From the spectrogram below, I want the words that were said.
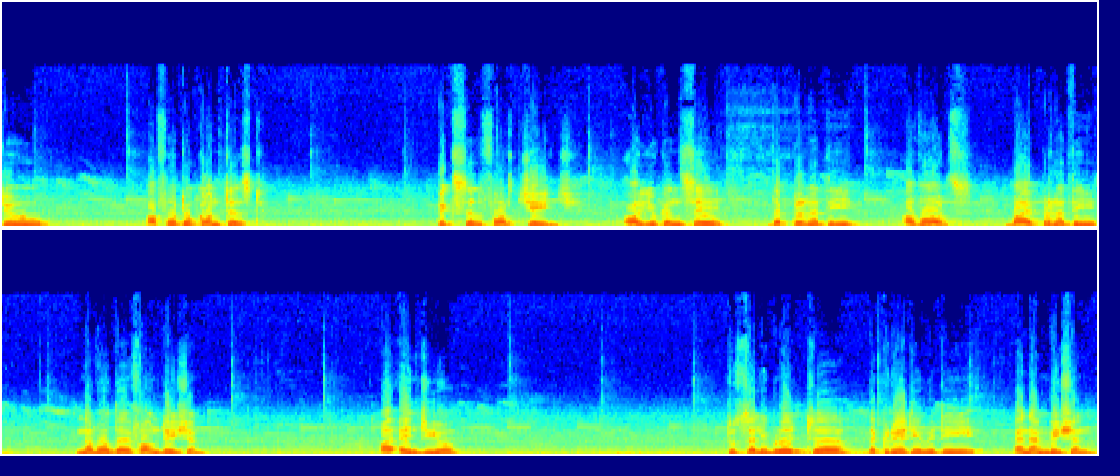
to a photo contest Pixel for Change or you can say the Parinati Awards by Parinati Navodaya Foundation, a NGO to celebrate uh, the creativity and ambition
